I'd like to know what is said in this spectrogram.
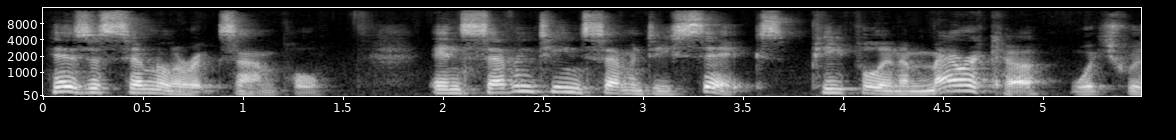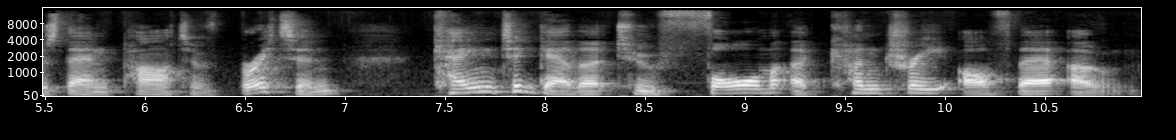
Here's a similar example. In 1776, people in America, which was then part of Britain, came together to form a country of their own.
